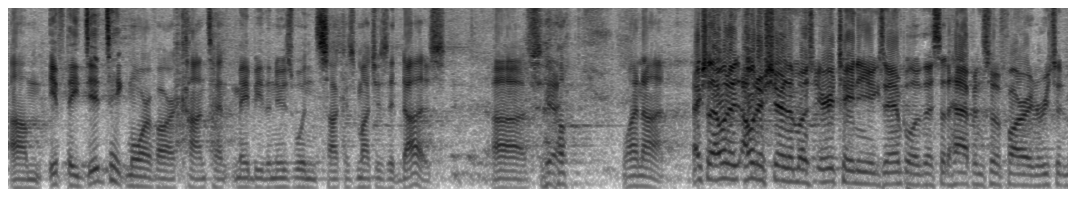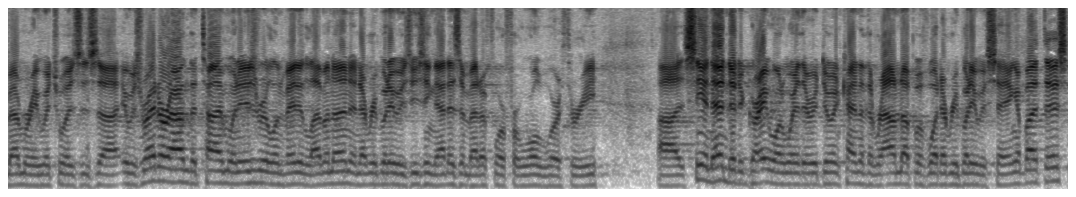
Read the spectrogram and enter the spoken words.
Um, if they did take more of our content, maybe the news wouldn't suck as much as it does. Uh, so yeah. why not? Actually, I want, to, I want to share the most irritating example of this that happened so far in recent memory, which was is, uh, it was right around the time when Israel invaded Lebanon, and everybody was using that as a metaphor for World War III. Uh, CNN did a great one where they were doing kind of the roundup of what everybody was saying about this.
